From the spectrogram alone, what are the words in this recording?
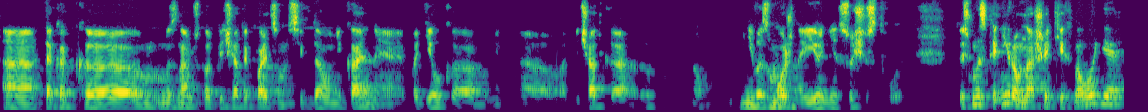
так как мы знаем, что отпечаток пальца всегда уникальный, подделка отпечатка невозможно, ее не существует. То есть мы сканируем наши технологии,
